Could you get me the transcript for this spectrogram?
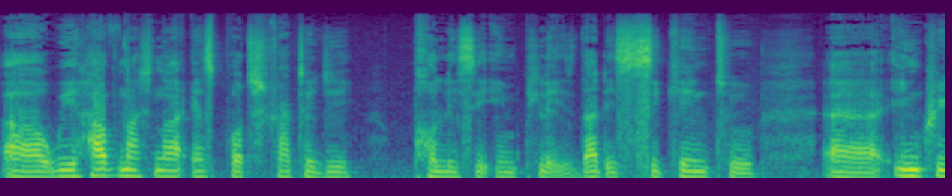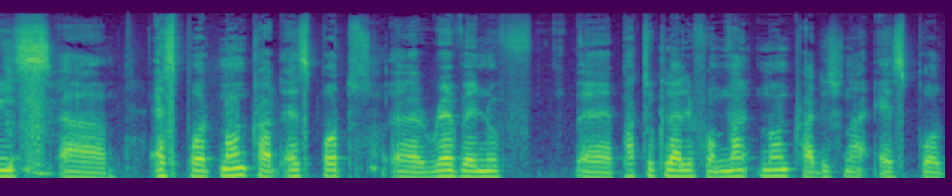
Uh, we have national export strategy policy in place that is seeking to uh, increase uh, export non-export uh, revenue uh, particularly from non-traditional export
